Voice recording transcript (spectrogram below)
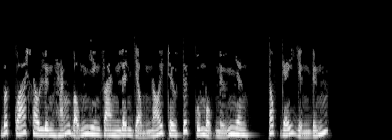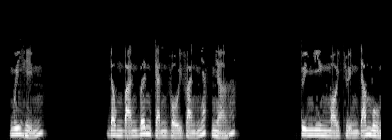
Bất quá sau lưng hắn bỗng nhiên vang lên giọng nói trêu tức của một nữ nhân, tóc gáy dựng đứng. Nguy hiểm. Đồng bạn bên cạnh vội vàng nhắc nhở. Tuy nhiên mọi chuyện đã muộn,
